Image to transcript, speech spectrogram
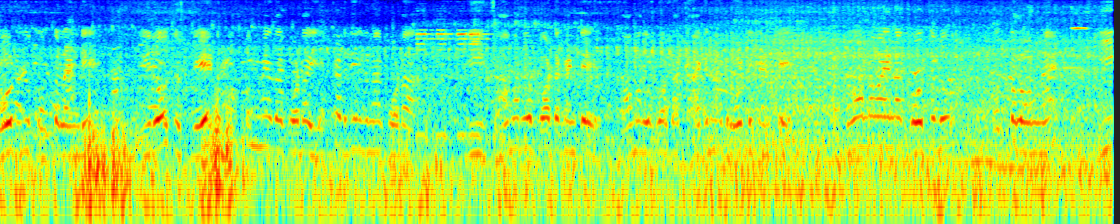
రోడ్లు కొత్తలండి ఈరోజు స్టేట్ మొత్తం మీద కూడా ఎక్కడ తిరిగినా కూడా ఈ సామర్లకోట కంటే సామర్లకోట కాకినాడ రోడ్డు కంటే అధ్వానమైన కోతులు కొత్తలు ఉన్నాయి. ఈ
